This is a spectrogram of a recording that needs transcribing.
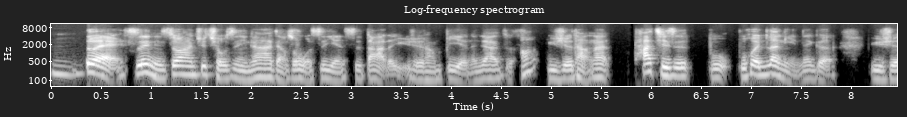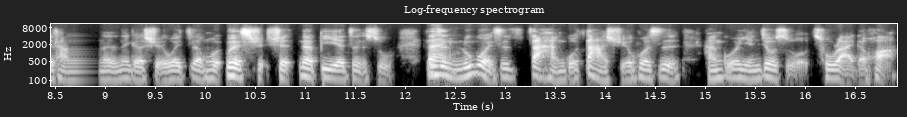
嗯，对，所以你就算去求职，你跟他讲说我是延师大的语学堂毕业，人家就啊语学堂那。他其实不不会认你那个语学堂的那个学位证或或者学学那毕业证书，但是如果你是在韩国大学或是韩国研究所出来的话，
